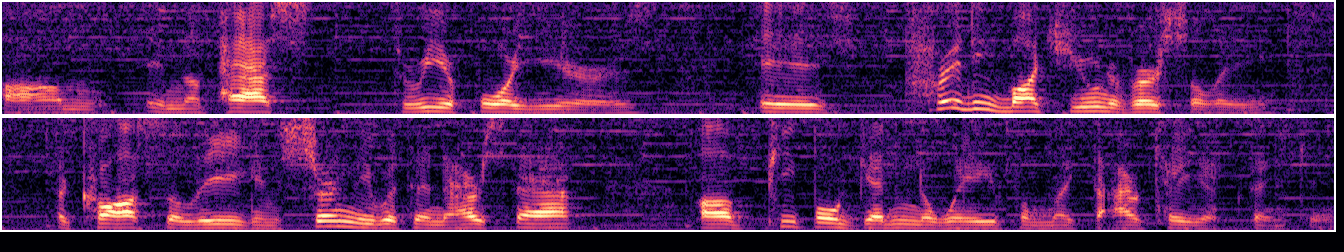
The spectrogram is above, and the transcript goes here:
um, in the past three or four years is pretty much universally across the league and certainly within our staff of people getting away from like the archaic thinking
